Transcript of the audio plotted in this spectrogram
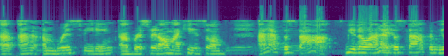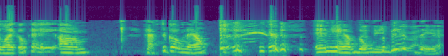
I, I, I'm breastfeeding. I breastfeed all my kids, so I'm, I have to stop. You know, I have to stop and be like, okay, um, have to go now and handle the you can do about business.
